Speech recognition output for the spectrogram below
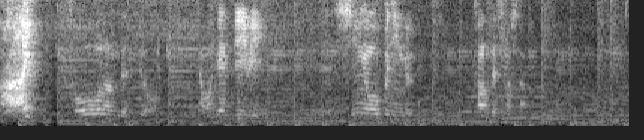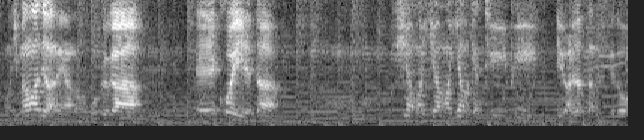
はい。そうなんですよ。山県 TV 新オープニング完成しました。今まではねあの僕が、えー声入れた「檜山檜山山県 TV」っていうあれだったんですけど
